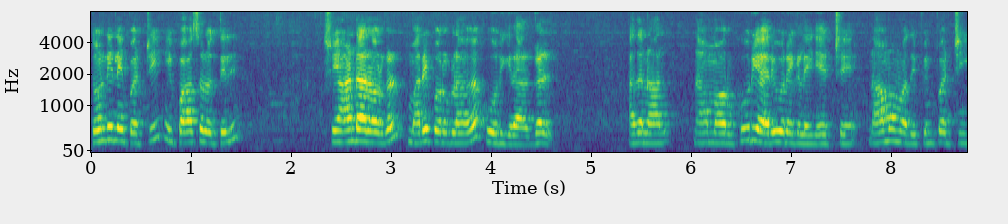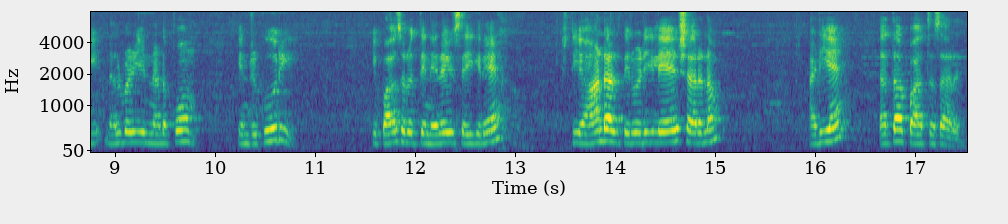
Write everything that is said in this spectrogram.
தொண்டினை பற்றி இப்பாசுரத்தில் ஸ்ரீ ஆண்டார் அவர்கள் மறைப்பொருள்களாக கூறுகிறார்கள். அதனால் நாம் அவர் கூறிய அறிவுரைகளை ஏற்று நாமும் அதை பின்பற்றி நல்வழியில் நடப்போம் என்று கூறி இப்பாசுரத்தை நிறைவு செய்கிறேன். ஸ்ரீ ஆண்டாள் திருவடிகளே சரணம். அடியேன் தத்தா பார்த்தசாரதி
